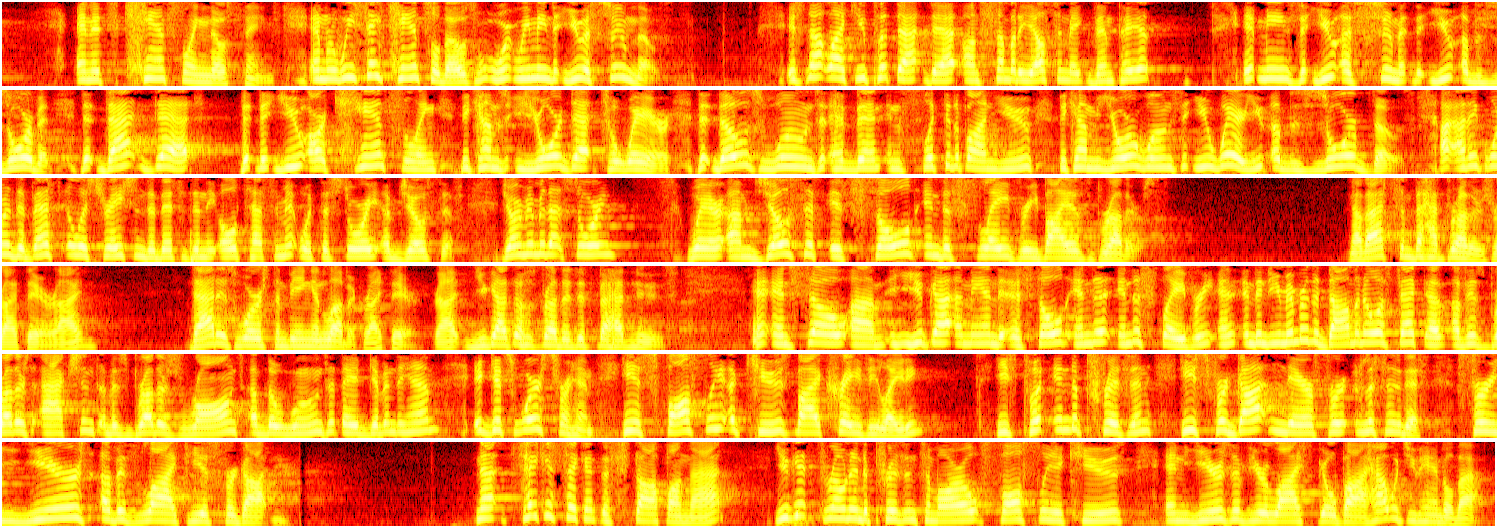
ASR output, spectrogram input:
and it's canceling those things. And when we say cancel those, we mean that you assume those. It's not like you put that debt on somebody else and make them pay it. It means that you assume it, that you absorb it, that that debt that, that you are canceling becomes your debt to wear. That those wounds that have been inflicted upon you become your wounds that you wear. You absorb those. I, I think one of the best illustrations of this is in the Old Testament with the story of Joseph. Do y'all remember that story? Where um, Joseph is sold into slavery by his brothers. Now that's some bad brothers right there, right? That is worse than being in Lubbock right there, right? You got those brothers, it's bad news. And, so um, you've got a man that is sold into, into slavery. And, and then do you remember the domino effect of, of his brother's actions, of his brother's wrongs, of the wounds that they had given to him? It gets worse for him. He is falsely accused by a crazy lady. He's put into prison. He's forgotten there for, listen to this, for years of his life he is forgotten. Now, take a second to stop on that. You get thrown into prison tomorrow, falsely accused, and years of your life go by. How would you handle that?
